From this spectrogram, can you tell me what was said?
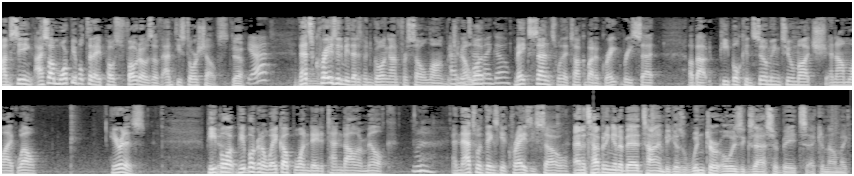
I'm seeing, I saw more people today post photos of empty store shelves. Yeah. Yeah. That's crazy to me that it's been going on for so long. But Every you know what? I go. Makes sense when they talk about a great reset, about people consuming too much, and I'm like, well, here it is. People Yeah. are, people are going to wake up one day to ten dollar milk, and that's when things get crazy. So And it's happening at a bad time because winter always exacerbates economic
